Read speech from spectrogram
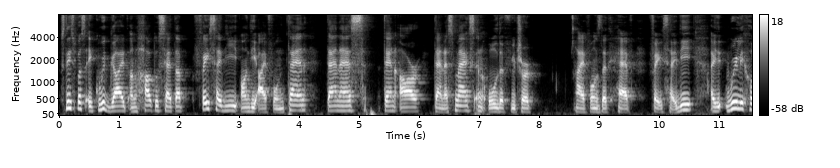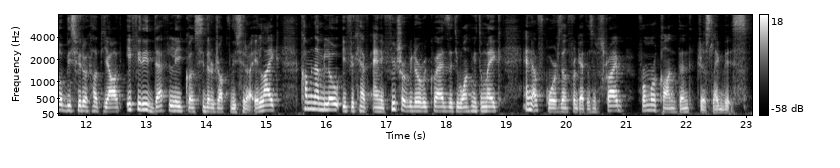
So this was a quick guide on how to set up Face ID on the iPhone 10, 10s, 10R, 10s Max and all the future iPhones that have Face ID. I really hope this video helped you out. If it did, definitely consider dropping this video a like. Comment down below if you have any future video requests that you want me to make. And of course, don't forget to subscribe for more content just like this.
